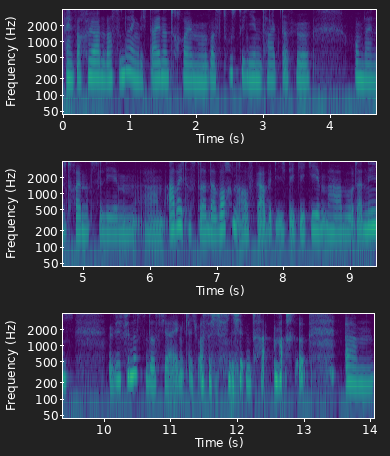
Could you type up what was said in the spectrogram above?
Einfach hören, was sind eigentlich deine Träume, was tust du jeden Tag dafür, um deine Träume zu leben? Ähm, arbeitest du an der Wochenaufgabe, die ich dir gegeben habe oder nicht? Wie findest du das hier eigentlich, was ich jeden Tag mache? Ähm,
